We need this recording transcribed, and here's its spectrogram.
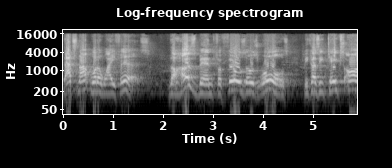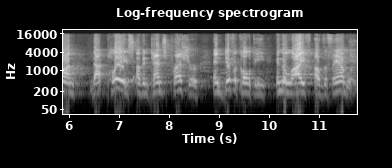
That's not what a wife is. The husband fulfills those roles because he takes on that place of intense pressure and difficulty in the life of the family.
